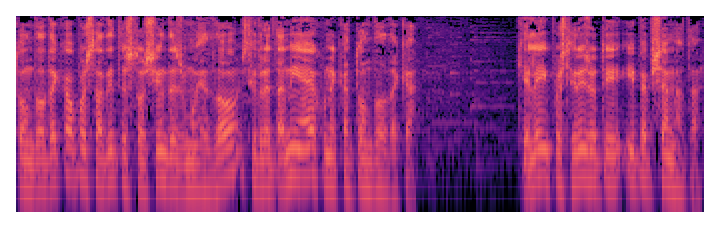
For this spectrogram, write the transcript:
112. Όπως θα δείτε στο σύνδεσμο εδώ, στη Βρετανία έχουν 112. Και λέει: Υποστηρίζω ότι είπε ψέματα.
